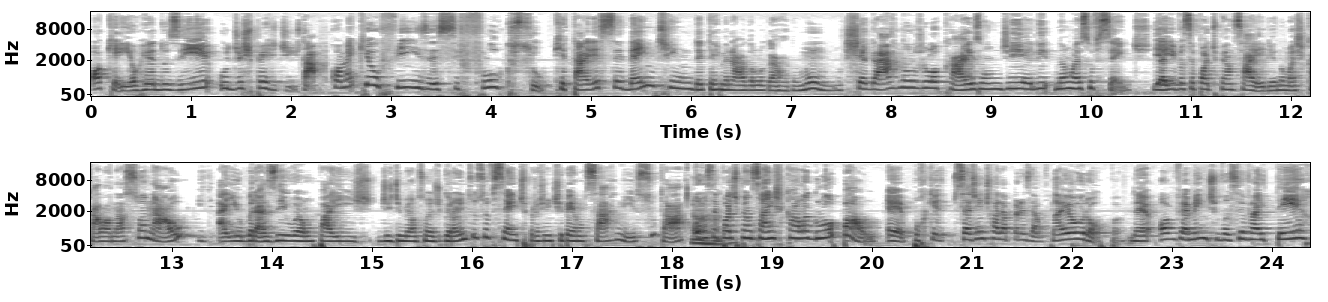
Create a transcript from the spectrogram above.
ok, eu reduzi o desperdício, tá? Como é que eu fiz esse fluxo que tá excedente em determinado lugar do mundo chegar nos locais onde ele não é suficiente? E aí você pode pensar ele numa escala nacional, e aí o Brasil é um país de dimensões grandes o suficiente pra gente pensar nisso, tá? Uhum. Ou você pode pensar em escala global global. É, porque se a gente olhar, por exemplo, na Europa, né? Obviamente você vai ter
